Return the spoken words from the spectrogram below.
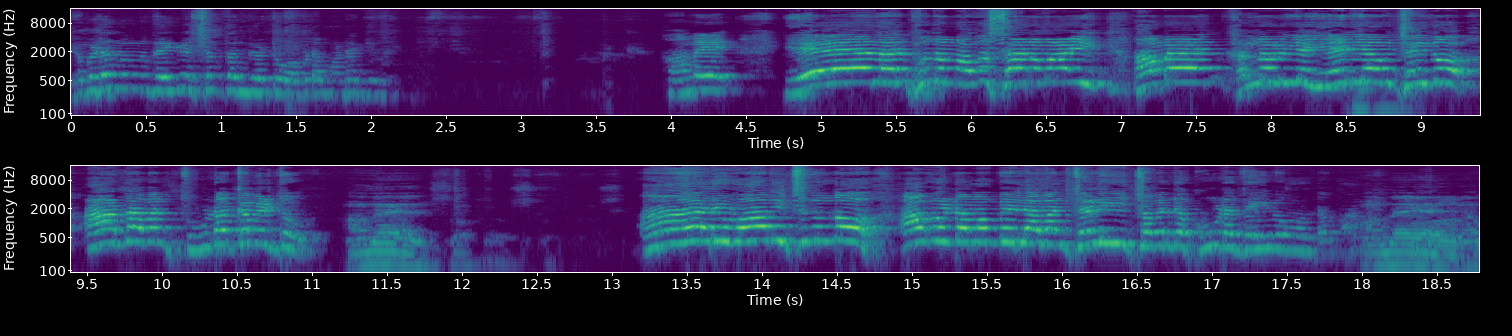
എവിടെ നിന്ന് ദൈവശബ്ദം കേട്ടു അവിടെ മടങ്ങി വന്നു. ആമേ ഏത് അത്ഭുതം അവസാനമായി ആമേൻ. ഹല്ലേലൂയ ഏലിയാവ് ചെയ്തു. അതവൻ തുടക്കമിട്ടു. ആര് വാദിച്ചു നിന്നോ അവരുടെ മുമ്പിൽ അവൻ തെളിയിച്ചു. അവന്റെ കൂടെ ദൈവമുണ്ടെന്ന് Amen.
